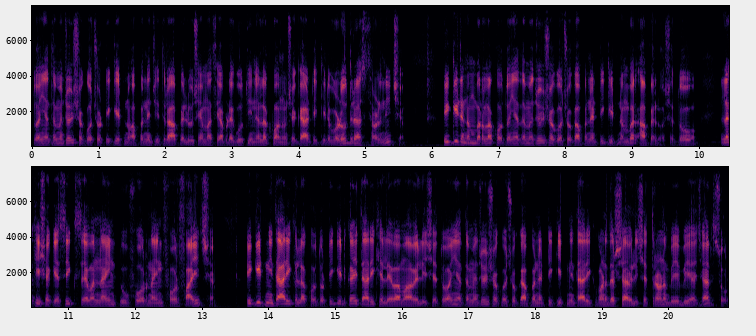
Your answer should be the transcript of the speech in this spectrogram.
તો અહીંયા તમે જોઈ શકો છો, ટિકિટનું આપણને ચિત્ર આપેલું છે, એમાંથી આપણે ગોતીને લખવાનું છે કે આ ટિકિટ વડોદરા સ્થળની છે. ટિકિટ નંબર લખો તો અહીંયા તમે જોઈ શકો છો કે આપણને ટિકિટ નંબર આપેલો છે. તો લખી શકીએ six seven nine two four nine four five છે. ટિકિટની તારીખ લખો તો ટિકિટ કઈ તારીખે લેવામાં આવેલી છે? તો અહીંયા તમે જોઈ શકો છો કે આપણને ટિકિટની તારીખ પણ દર્શાવેલી છે ત્રણ બે બે હજાર સોળ.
